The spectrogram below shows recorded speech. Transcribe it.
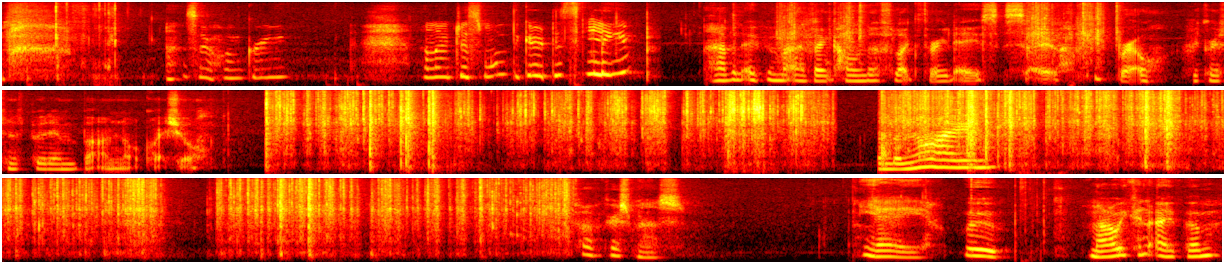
I'm so hungry. And I just want to go to sleep. I haven't opened my advent calendar for like three days so bro. The Christmas pudding but I'm not quite sure Number nine. Father Christmas. Yay. Woo. Now we can open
